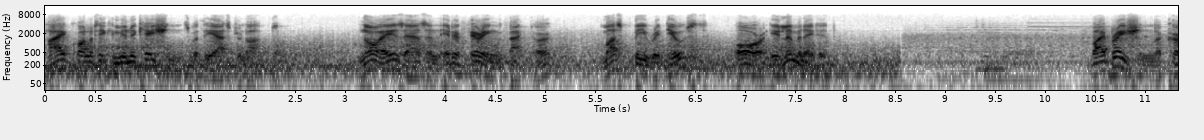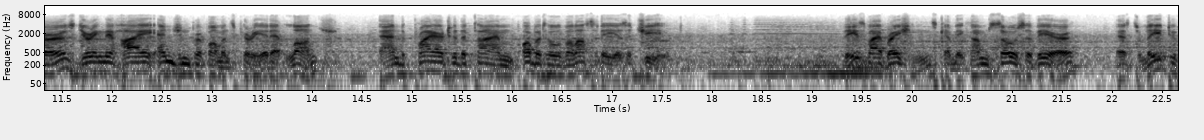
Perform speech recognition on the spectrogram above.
high-quality communications with the astronaut. Noise as an interfering factor must be reduced or eliminated. Vibration occurs during the high engine performance period at launch and prior to the time orbital velocity is achieved. These vibrations can become so severe as to lead to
